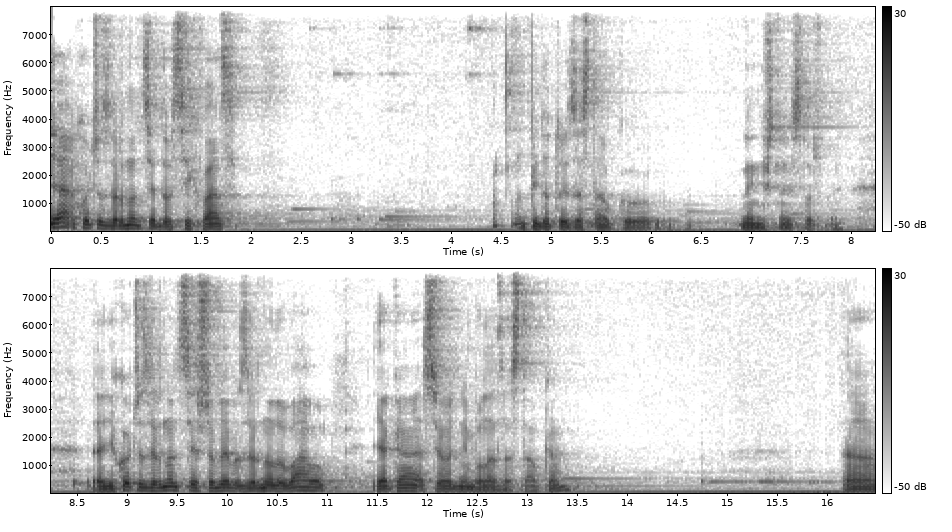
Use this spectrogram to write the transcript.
Я хочу звернутися до всіх вас. Підготуй заставку нинішньої служби. Е, І хочу звернутися, щоб ви звернули увагу, яка сьогодні була заставка. Е,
